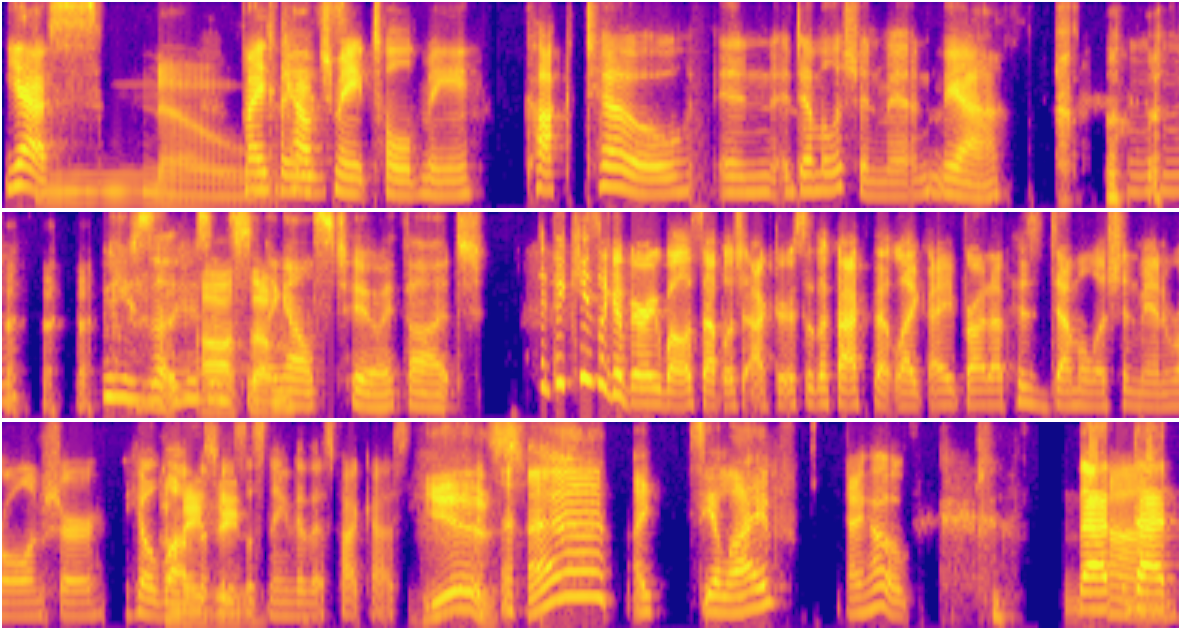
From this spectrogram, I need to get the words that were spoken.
Yes, No. my plays- couchmate told me. Cocteau in Demolition Man. Yeah, Mhm. he's uh, he's in something else too. I thought. I think he's like a very well established actor. So the fact that like I brought up his Demolition Man role, I'm sure he'll love if he's listening to this podcast. he is. I see alive. I hope. That Um, that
